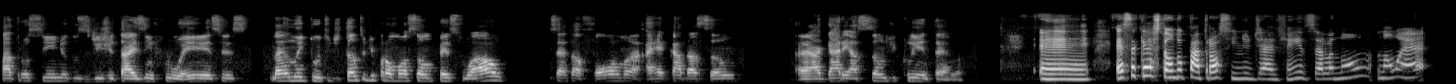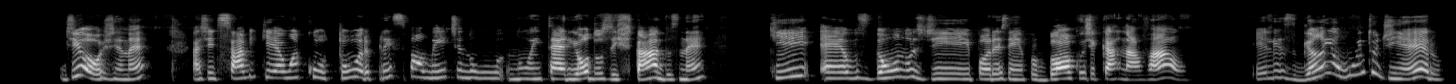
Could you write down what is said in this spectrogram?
patrocínio dos digitais influencers, né, no intuito de tanto de promoção pessoal, de certa forma, arrecadação, é, agariação de clientela. É, essa questão do patrocínio de eventos, ela não, não é de hoje, né? A gente sabe que é uma cultura, principalmente no, no interior dos estados, né? Que é, os donos de, por exemplo, blocos de carnaval, eles ganham muito dinheiro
